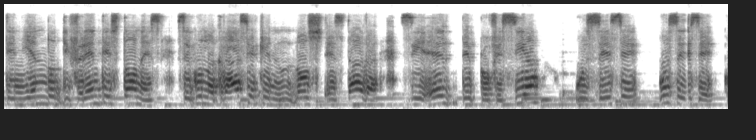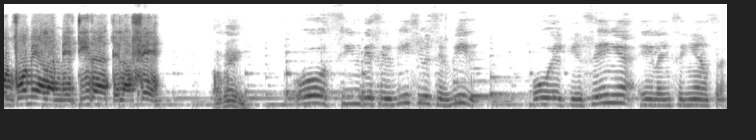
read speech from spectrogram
teniendo diferentes dones, según la gracia que nos es dada, si él de profecía, úsese, úsese conforme a la medida de la fe. Amén. O sin de servicio es servir, o el que enseña en la enseñanza.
